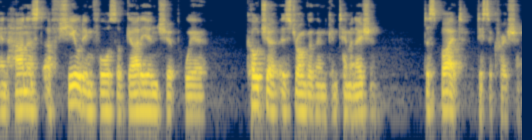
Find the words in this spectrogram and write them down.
and harnessed a shielding force of guardianship where culture is stronger than contamination despite desecration.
